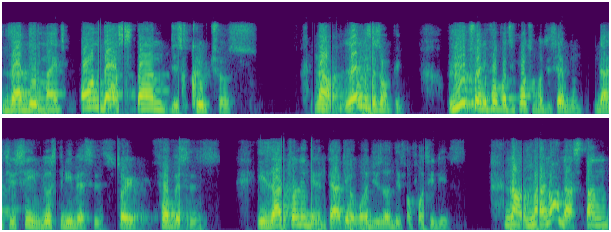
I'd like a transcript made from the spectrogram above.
that they might understand the scriptures. Now, let me say something. Luke 24, 44 to 47 that you see in those three verses, sorry, four verses, is actually the entirety of what Jesus did for 40 days. Now, you might not understand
